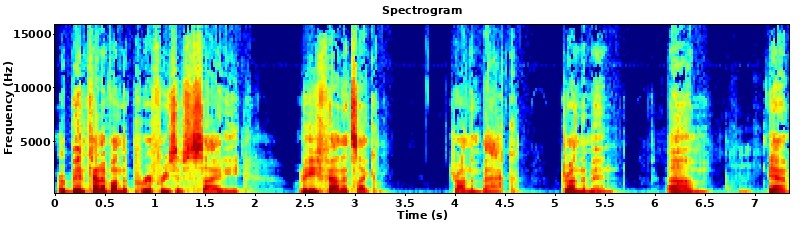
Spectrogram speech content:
or been kind of on the peripheries of society? What have you found that's like drawn them back, drawn them in? Um, yeah,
